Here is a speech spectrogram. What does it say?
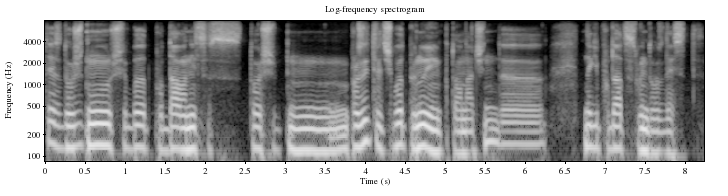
те задължително ще бъдат продавани с... Ще, производителите ще бъдат принудени по този начин да, да ги продават с Windows 10.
